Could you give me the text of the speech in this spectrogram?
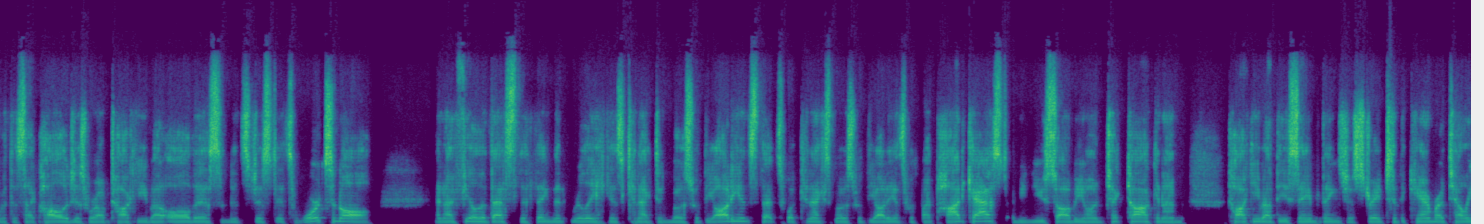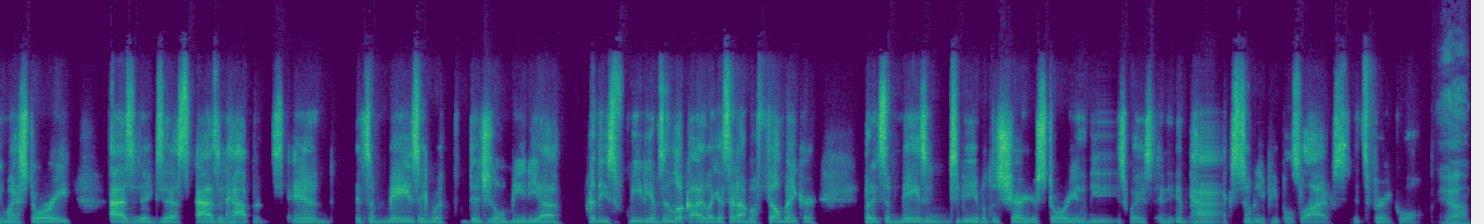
with the psychologist where I'm talking about all this, and it's just it's warts and all. And I feel that that's the thing that really has connected most with the audience. That's what connects most with the audience with my podcast. I mean, you saw me on TikTok, and I'm talking about these same things just straight to the camera, telling my story as it exists, as it happens. And it's amazing with digital media and these mediums. And look, I, like I said, I'm a filmmaker but it's amazing to be able to share your story in these ways and impact so many people's lives. It's very cool. Yeah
